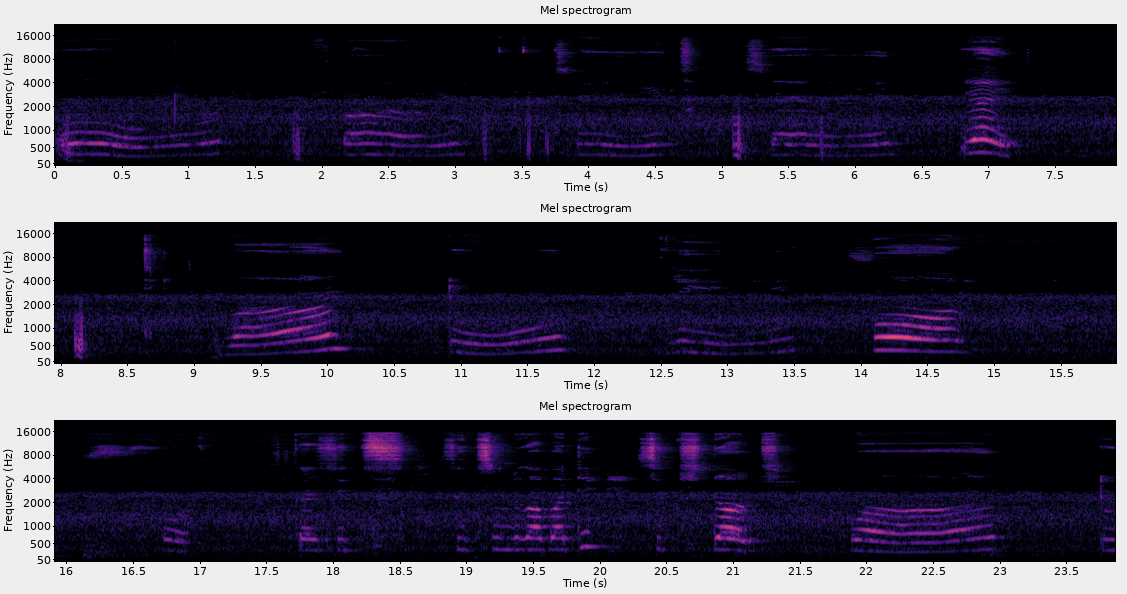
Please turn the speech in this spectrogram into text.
four, five, six, seven, eight. Thank you. సిక్స్ సిక్స్ ఉంది కాబట్టి six dots one two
